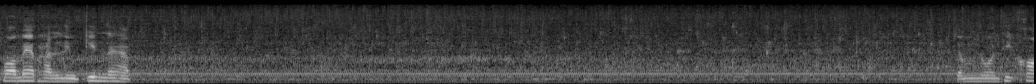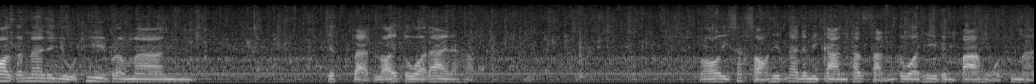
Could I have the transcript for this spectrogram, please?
พ่อแม่พันธุ์ลิวกินนะครับจำนวนที่คลอดก็น่าจะอยู่ที่ประมาณเจ็ดแปดร้อยตัวได้นะครับ รออีกสักสองอาทิตย์น่าจะมีการคัดสรรตัวที่เป็นปลาหัวขึ้นมา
